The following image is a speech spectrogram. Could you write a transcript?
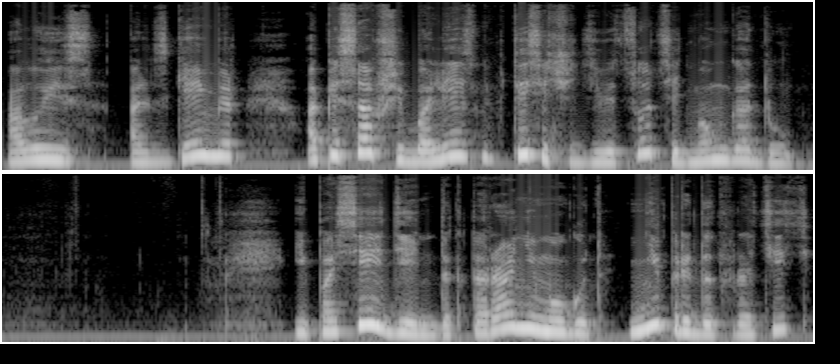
Алуис Альцгеймер, описавший болезнь в 1907 году. И по сей день доктора не могут ни предотвратить,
